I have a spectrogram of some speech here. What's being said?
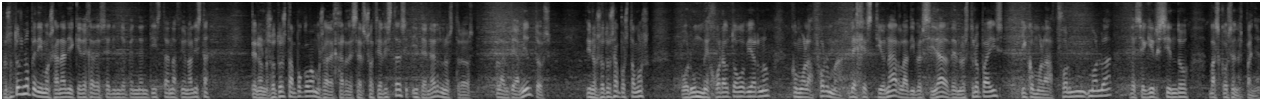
Nosotros no pedimos a nadie que deje de ser independentista, nacionalista Pero nosotros tampoco vamos a dejar de ser socialistas y tener nuestros planteamientos. Y nosotros apostamos por un mejor autogobierno como la forma de gestionar la diversidad de nuestro país y como la fórmula de seguir siendo vascos en España.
